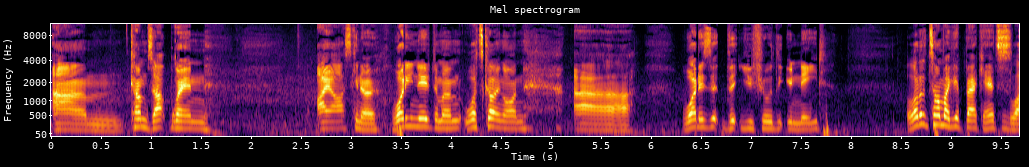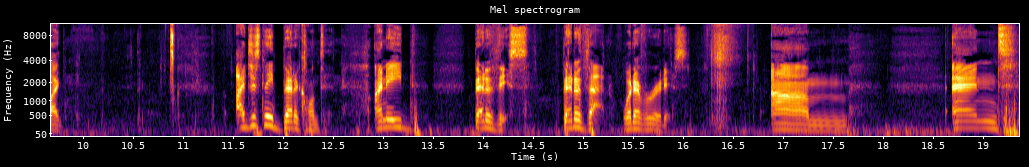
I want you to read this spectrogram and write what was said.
um, comes up when I ask, you know, what do you need at the moment? What's going on? Uh, what is it that you feel that you need? A lot of the time, I get back answers like, I just need better content. I need better this, better that, whatever it is. Um, and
